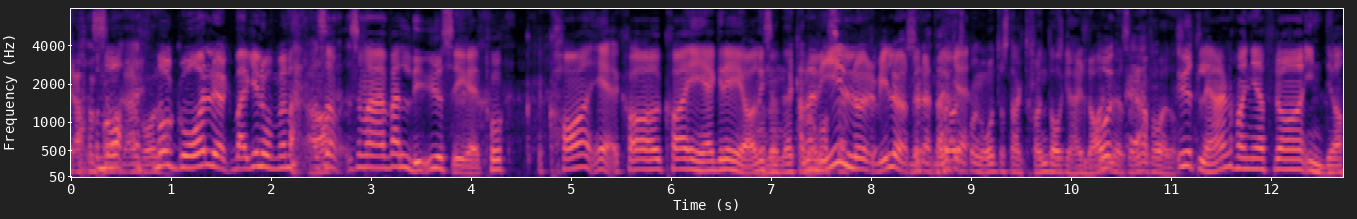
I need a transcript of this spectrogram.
Ja, Nå, det. nå går Løkberg i lommen. som, som jeg er veldig usikker på hva er, hva, hva er greia, Ja, liksom. men Ja, men vi, oversette. lø- vi løser men, dette. har her. sprunget rundt og snakket trøndersk i hele dag. Og- er Utleieren han er fra India,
